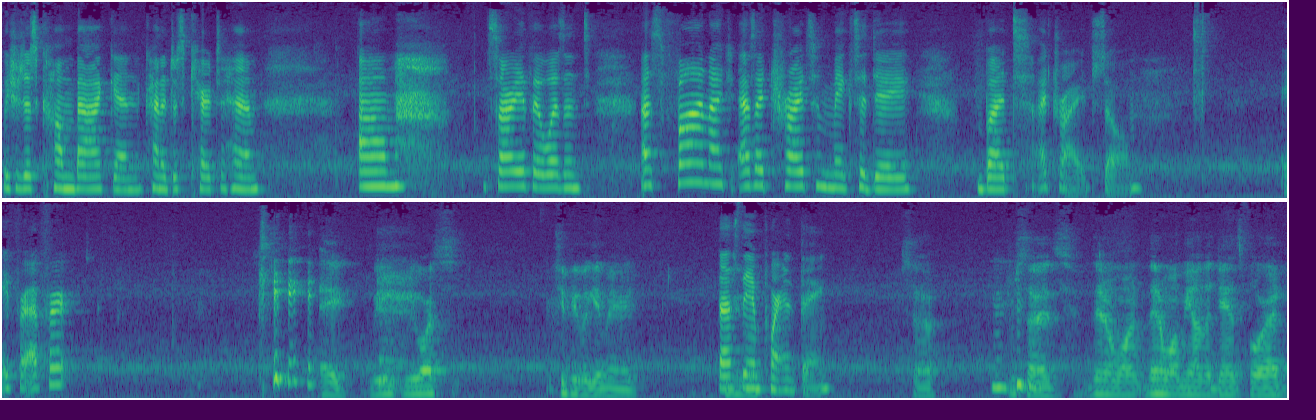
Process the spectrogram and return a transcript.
we should just come back and kind of just care to him. Um, sorry if it wasn't as fun as I tried to make today, but I tried, so A for effort hey, we we watched two people get married. That's the important thing. So, besides, they don't want they don't want me on the dance floor. I'd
